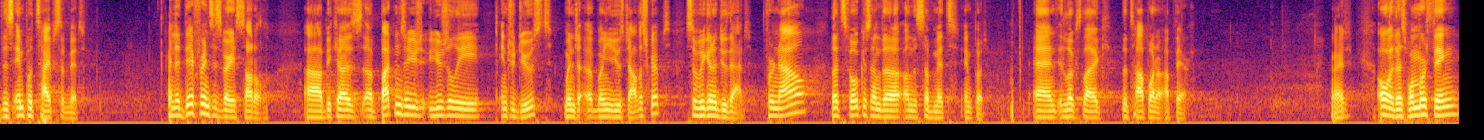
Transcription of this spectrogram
this input type submit. And the difference is very subtle uh, because uh, buttons are usually introduced when, when you use JavaScript. So we're going to do that. For now, let's focus on the, on the submit input and it looks like the top one up there. Right? Oh, there's one more thing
